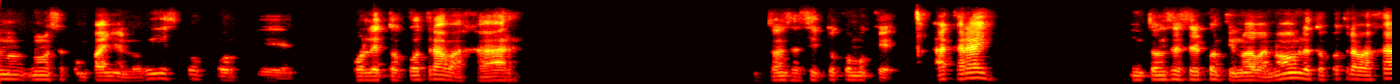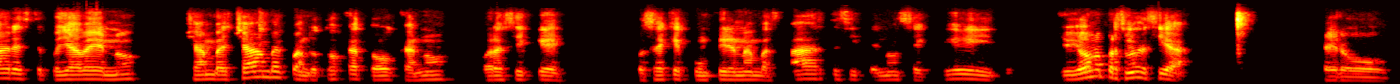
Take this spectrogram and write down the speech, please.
no, no nos acompaña el obispo porque o le tocó trabajar. Entonces, así tú como que, ah, caray, entonces él continuaba, no, le tocó trabajar, este, pues ya ve, ¿no? Chamba chamba, cuando toca, toca, ¿no? Ahora sí que, pues hay que cumplir en ambas partes y que no sé qué. Y yo, una persona decía, pero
